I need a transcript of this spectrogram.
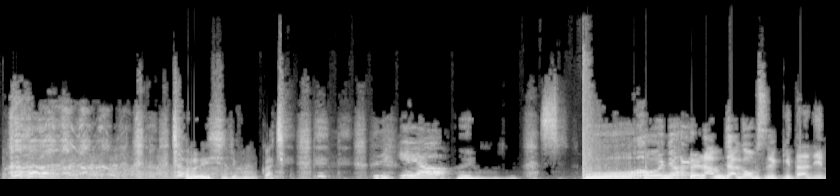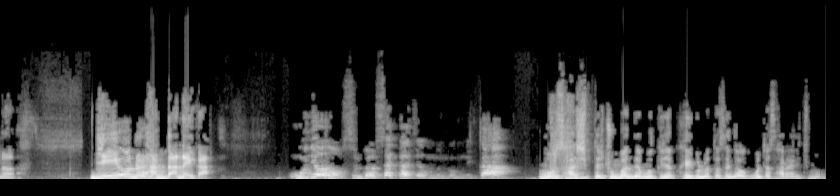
저런 시집을까지. 드릴게요. 오년 남자가 없을 기다 니는 예언을 한다 내가 5년 없으면 몇 살까지 없는 겁니까? 뭐 40대 중반 되면 그냥 개글렀다 생각하고 혼자 살아야지 뭐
